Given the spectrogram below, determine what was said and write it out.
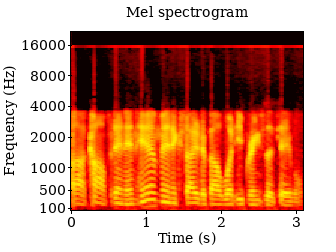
uh, confident in him and excited about what he brings to the table.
